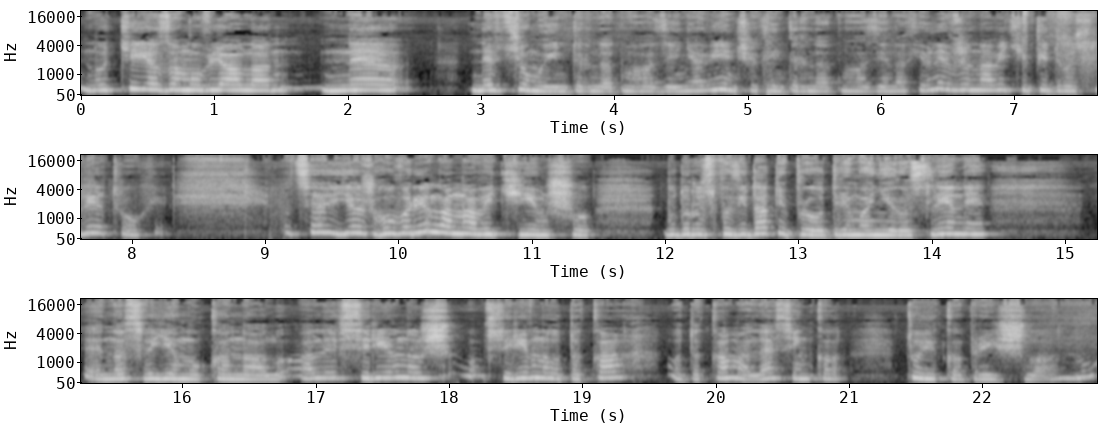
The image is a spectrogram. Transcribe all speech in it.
Ну, ті я замовляла не не в цьому інтернет-магазині, а в інших інтернет-магазинах. І вони вже навіть і підросли трохи. Це я ж говорила навіть їм, що буду розповідати про отримані рослини е, на своєму каналу, але все рівно ж все рівно отака, отака малесенька туйка прийшла. Ну,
